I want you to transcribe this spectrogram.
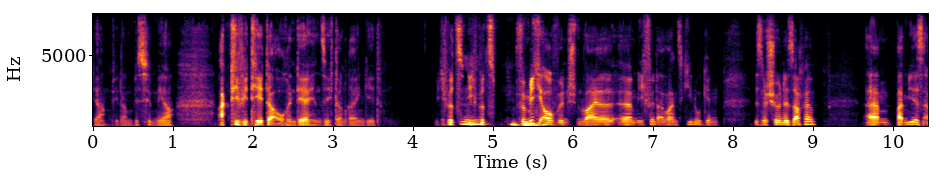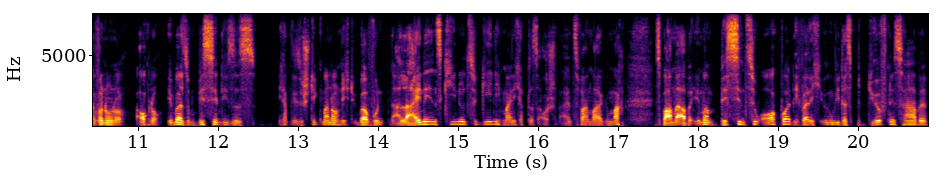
ja, wieder ein bisschen mehr Aktivität da auch in der Hinsicht dann reingeht. Ich würde es mhm. ich für mich auch wünschen, weil ähm, ich finde einfach ins Kino gehen ist eine schöne Sache. Ähm, bei mir ist einfach nur noch auch noch immer so ein bisschen dieses, ich habe dieses Stigma noch nicht überwunden, alleine ins Kino zu gehen. Ich meine, ich habe das auch schon ein, zwei Mal gemacht. Es war mir aber immer ein bisschen zu awkward, weil ich irgendwie das Bedürfnis habe,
